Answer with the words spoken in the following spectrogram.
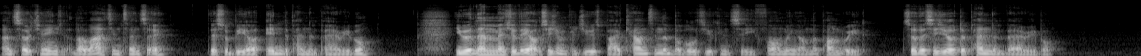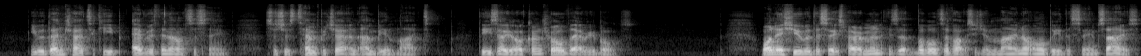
and so change the light intensity. This would be your independent variable. You would then measure the oxygen produced by counting the bubbles you can see forming on the pondweed. So this is your dependent variable. You would then try to keep everything else the same, such as temperature and ambient light. These are your control variables. One issue with this experiment is that bubbles of oxygen might not all be the same size.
